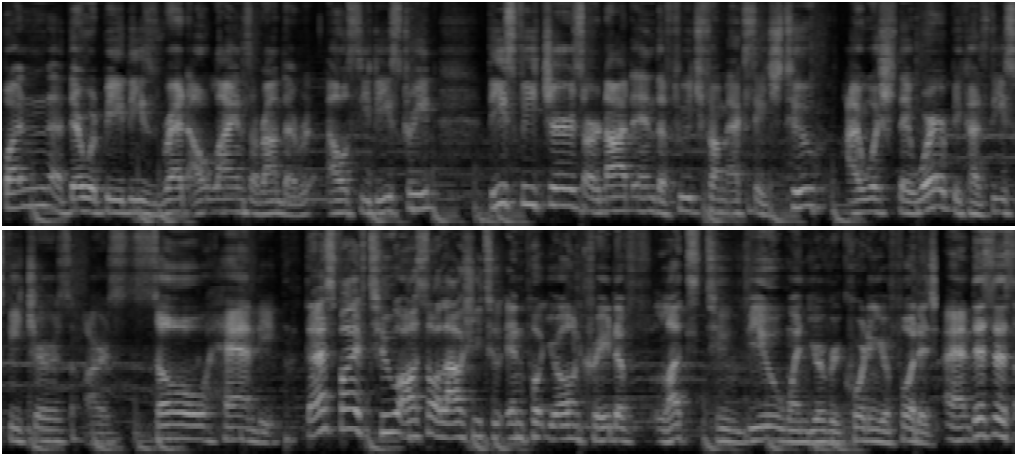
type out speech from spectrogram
button, uh, there would be these red outlines around the LCD screen. These features are not in the Fujifilm X-H2. I wish they were because these features are so handy. The S5 II also allows you to input your own creative LUTs to view when you're recording your footage. And this is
